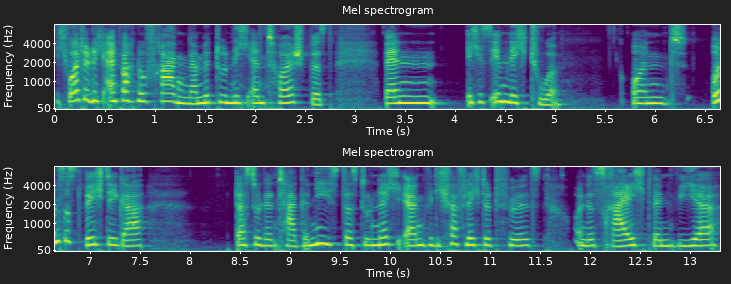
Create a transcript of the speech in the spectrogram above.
Ich wollte dich einfach nur fragen, damit du nicht enttäuscht bist, wenn ich es eben nicht tue. Und uns ist wichtiger, dass du den Tag genießt, dass du nicht irgendwie dich verpflichtet fühlst. Und es reicht, wenn wir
